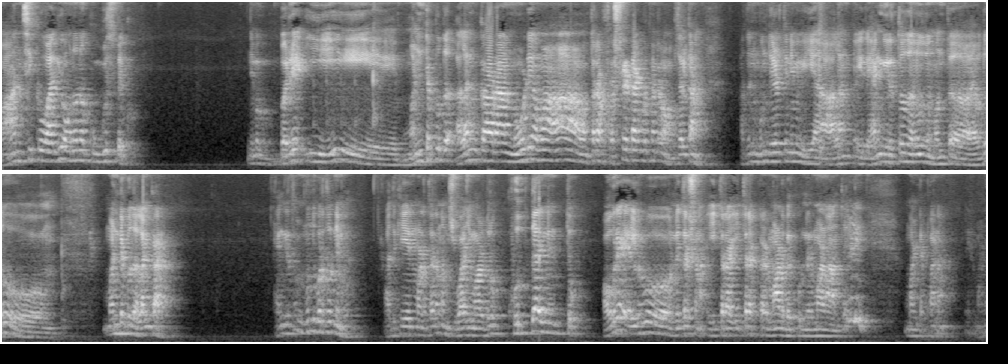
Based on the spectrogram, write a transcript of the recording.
ಮಾನಸಿಕವಾಗಿ ಅವನನ್ನು ಕುಗ್ಗಿಸ್ಬೇಕು. ನಿಮಗೆ ಬರೀ ಈ ಮಂಟಪದ ಅಲಂಕಾರ ನೋಡಿ ಅವ ಒಂಥರ ಫ್ರಸ್ಟ್ರೇಟ್ ಆಗ್ಬಿಡ್ತಾನೆ ಅವ ಅಫ್ಜಲ್ ಖಾನ್. ಅದನ್ನು ಮುಂದೆ ಹೇಳ್ತೀನಿ ನಿಮಗೆ, ಈ ಅಲಂಕ, ಇದು ಹೆಂಗೆ ಇರ್ತದೆ ಅನ್ನೋದು ಮಂತ ಯಾವುದು, ಮಂಟಪದ ಅಲಂಕಾರ. ಹೆಂಗಿರ್ತದೆ ಮುಂದೆ ಬರ್ತದೆ ನಿಮಗೆ? ಅದಕ್ಕೆ ಏನು ಮಾಡ್ತಾರೆ ನಮ್ಮ ಶಿವಾಜಿ ಮಹಾರಾಜರು ಖುದ್ದಾಗಿ ನಿಂತು, ಅವರೇ ಎಲ್ರಿಗೂ ನಿದರ್ಶನ, ಈ ಥರ ಈ ಥರ ಮಾಡಬೇಕು ನಿರ್ಮಾಣ ಅಂತ ಹೇಳಿ ಮಂಟಪನ ನಿರ್ಮಾಣ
